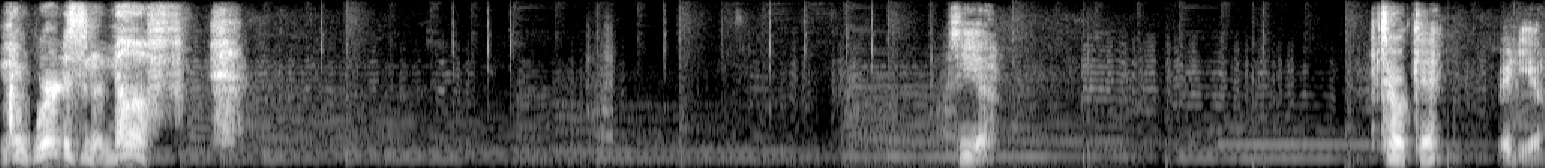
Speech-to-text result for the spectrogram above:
my word isn't enough. See ya. Okay. Radio.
